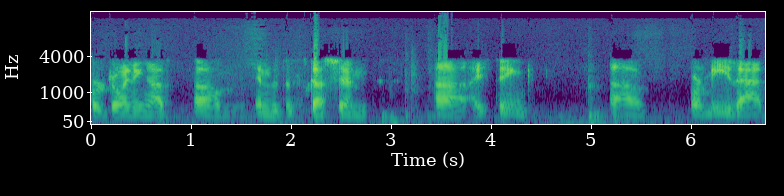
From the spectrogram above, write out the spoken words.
for joining us um, in the discussion. Uh, I think uh, for me that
